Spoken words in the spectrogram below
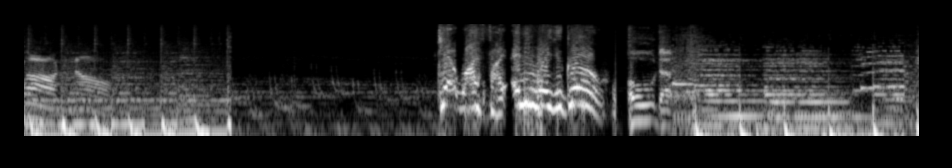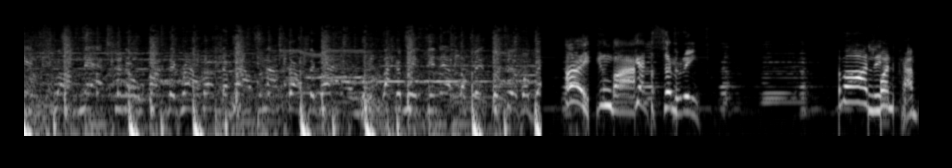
Oh, Get Wi-Fi anywhere you go. Hold up. Hey, you get some drink! Come on, one cup.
